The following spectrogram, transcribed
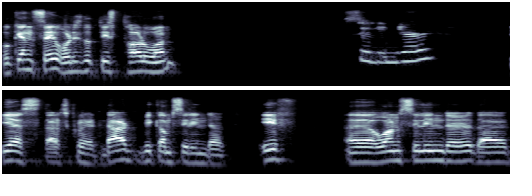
Who can say what is the this third one? Cylinder. Yes, that's great. That becomes cylinder. If uh, one cylinder that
